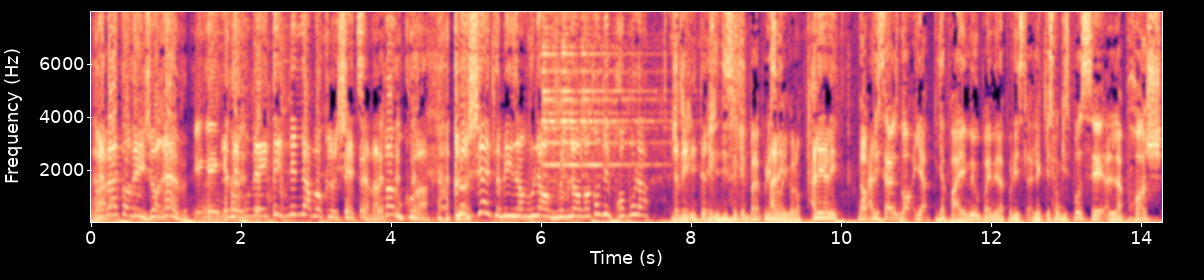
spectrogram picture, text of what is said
Voilà. Non, mais attendez, je rêve. Ging, ging. Non, mais vous méritez une énorme clochette, ça va pas ou quoi Clochette, mais ils en- vous venez, vous venez d'entendre les propos là Non, mais il est J'ai dit ceux qui aiment pas la police en Allez, rigolant. allez, allez. Non, Allez. plus sérieusement, il n'y a, y a pas à aimer ou pas aimer la police. La question qui se pose, c'est l'approche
